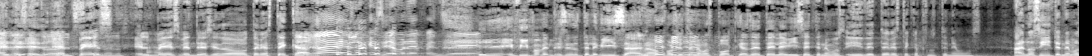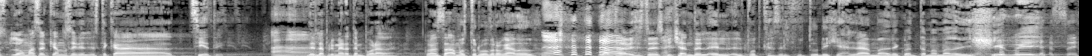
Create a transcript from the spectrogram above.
el, el, el, PES, no nos- el Ajá. PES vendría siendo TV Azteca. Ajá, es lo que siempre pensé. Y, y FIFA vendría siendo Televisa, ¿no? Por eso tenemos podcast de Televisa y tenemos y de TV Azteca pues no tenemos. Ah, no, sí, tenemos lo más cercano sería el de Azteca 7 Ajá. de la primera temporada, cuando estábamos turbodrogados. La otra vez estoy escuchando el, el- el podcast del futuro y dije, a la madre, cuánta mamada dije, güey. Ya sé.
